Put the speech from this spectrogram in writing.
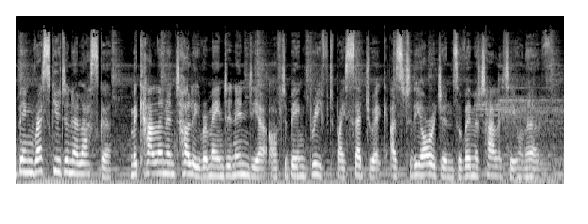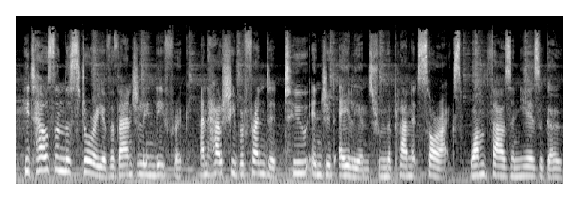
being rescued in Alaska, Macallan and Tully remained in India after being briefed by Sedgwick as to the origins of immortality on Earth. He tells them the story of Evangeline Leafric and how she befriended two injured aliens from the planet Sorax 1,000 years ago,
